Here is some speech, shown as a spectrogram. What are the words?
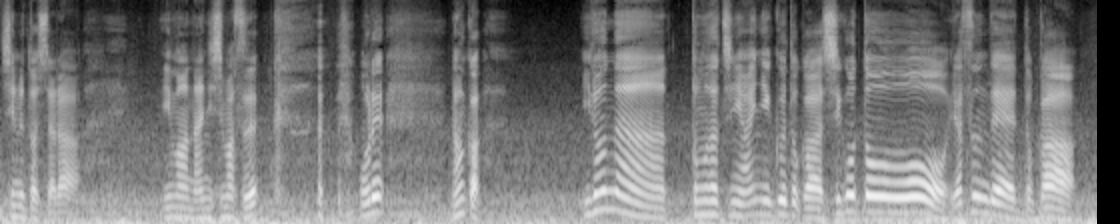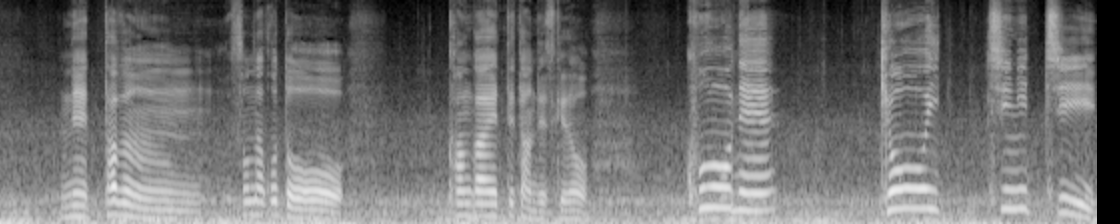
死ぬとしたら今何します？俺なんかいろんな友達に会いに行くとか仕事を休んでとかね多分そんなことを考えてたんですけどこうね今日一日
